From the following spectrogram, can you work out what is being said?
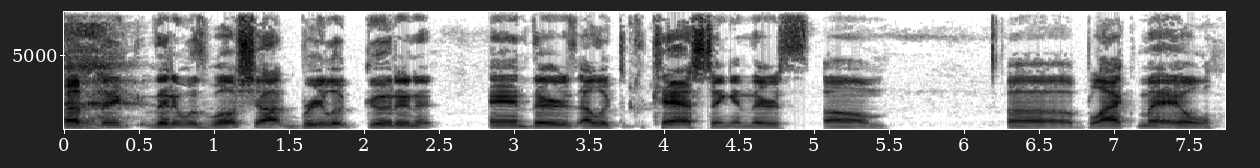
I think that it was well shot. Brie looked good in it. And there's I looked at the casting and there's um uh black male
